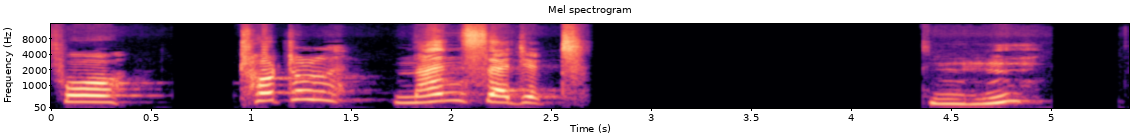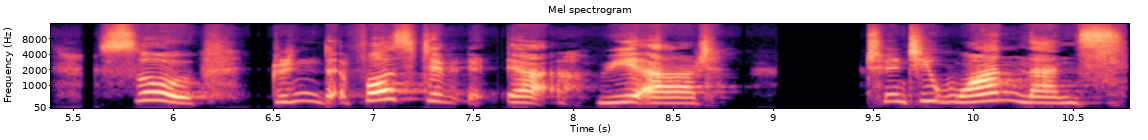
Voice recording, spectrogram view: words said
for total nine subjects. Mhm. So during the first, yeah, we are 21 nuns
